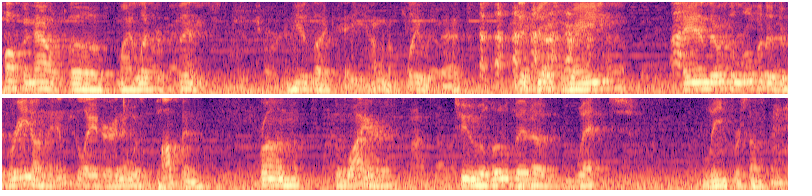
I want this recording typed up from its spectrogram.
popping out of my electric fence. And he was like, hey, I'm gonna play with that. It just rained, and there was a little bit of debris on the insulator, and it was popping from the wire to a little bit of wet leaf or something.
